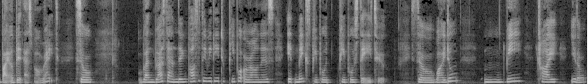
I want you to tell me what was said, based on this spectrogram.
by a bit as well, right? So when we are sending positivity to people around us, it makes people people's day too. So why don't um, we try, you know,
